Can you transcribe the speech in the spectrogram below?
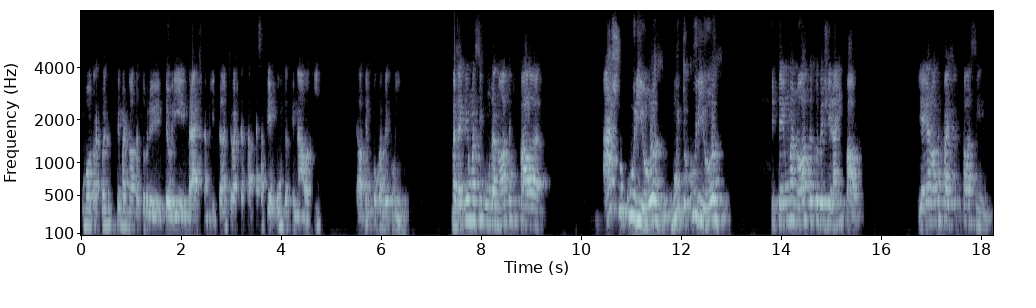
com uma outra coisa, porque tem umas notas sobre teoria e prática militante, eu acho que essa, essa pergunta final aqui, ela tem um pouco a ver com isso. Mas aí tem uma segunda nota que fala, acho curioso, muito curioso, que tem uma nota sobre girar em falso. E aí a nota faz, fala assim,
